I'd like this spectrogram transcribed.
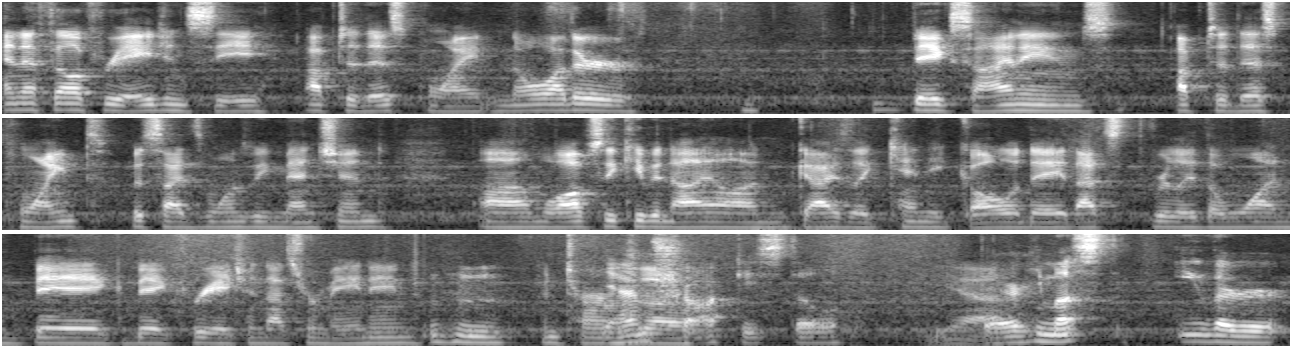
NFL free agency up to this point. No other big signings up to this point besides the ones we mentioned. Um, we'll obviously keep an eye on guys like Kenny Golladay. That's really the one big, big free agent that's remaining hmm in terms Yeah, I'm of shocked he's still yeah. there. He must either.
